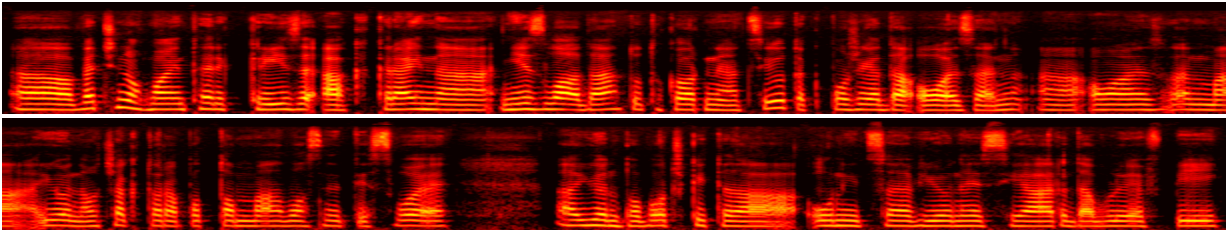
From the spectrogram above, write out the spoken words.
Uh, väčšinou v humanitárnej kríze, ak krajina nezvláda túto koordináciu, tak požiada OSN. A OSN má UNOČA, ktorá potom má vlastne tie svoje UN pobočky, teda UNICEF, UNHCR, WFP,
